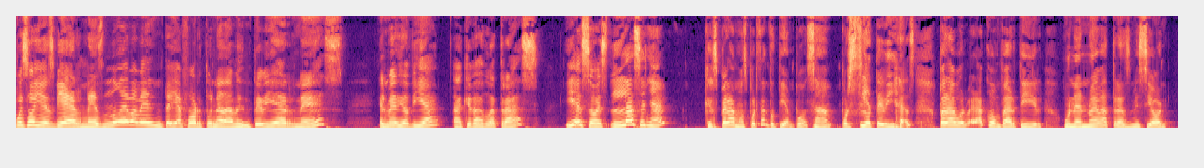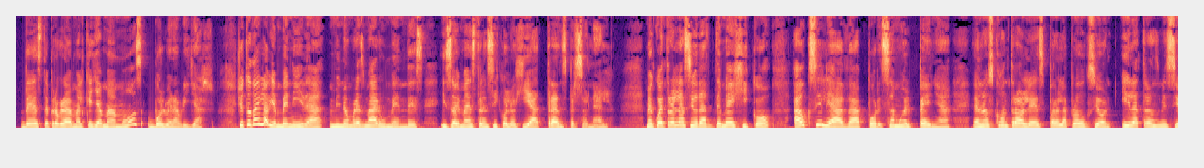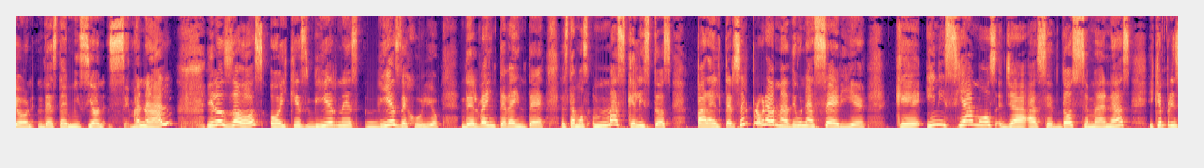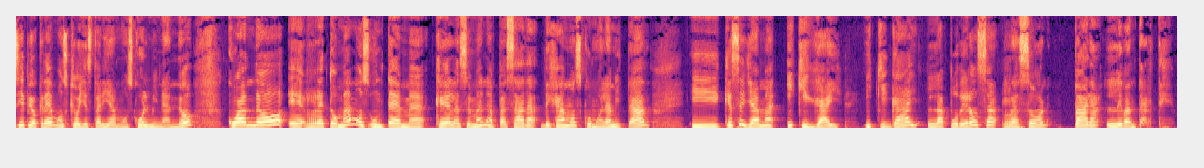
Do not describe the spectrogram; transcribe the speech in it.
Pues hoy es viernes, nuevamente y afortunadamente viernes. El mediodía ha quedado atrás y eso es la señal que esperamos por tanto tiempo, Sam, por siete días, para volver a compartir una nueva transmisión de este programa al que llamamos Volver a Brillar. Yo te doy la bienvenida, mi nombre es Maru Méndez y soy maestra en psicología transpersonal. Me encuentro en la Ciudad de México, auxiliada por Samuel Peña en los controles para la producción y la transmisión de esta emisión semanal. Y los dos, hoy que es viernes 10 de julio del 2020, estamos más que listos para el tercer programa de una serie que iniciamos ya hace dos semanas y que en principio creemos que hoy estaríamos culminando cuando eh, retomamos un tema que la semana pasada dejamos como a la mitad y que se llama Ikigai. Ikigai, la poderosa razón para levantarte.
